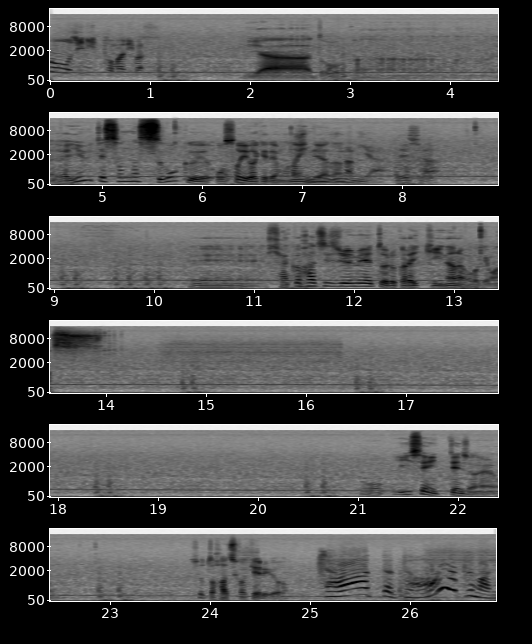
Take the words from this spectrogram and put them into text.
王寺に停まります。いやーどうかな。いや言うてそんなすごく遅いわけでもないんだよな。新今宮停車。えー、180m から一気に7をかけます。おいい線いってんじゃないの？ちょっと8かけるよちょっとどういうつもり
